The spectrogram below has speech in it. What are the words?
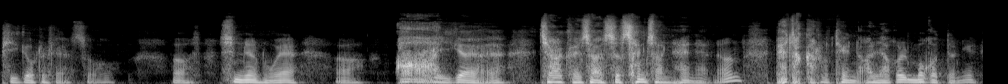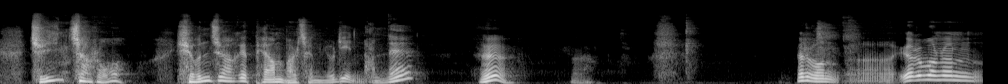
비교를 해서 어, 10년 후에 어, 아 이게 제약회사에서 생산해내는 베타카로틴 알약을 먹었더니 진짜로 현저하게 폐암 발생률이 낮네. 네. 어. 여러분, 어, 여러분은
